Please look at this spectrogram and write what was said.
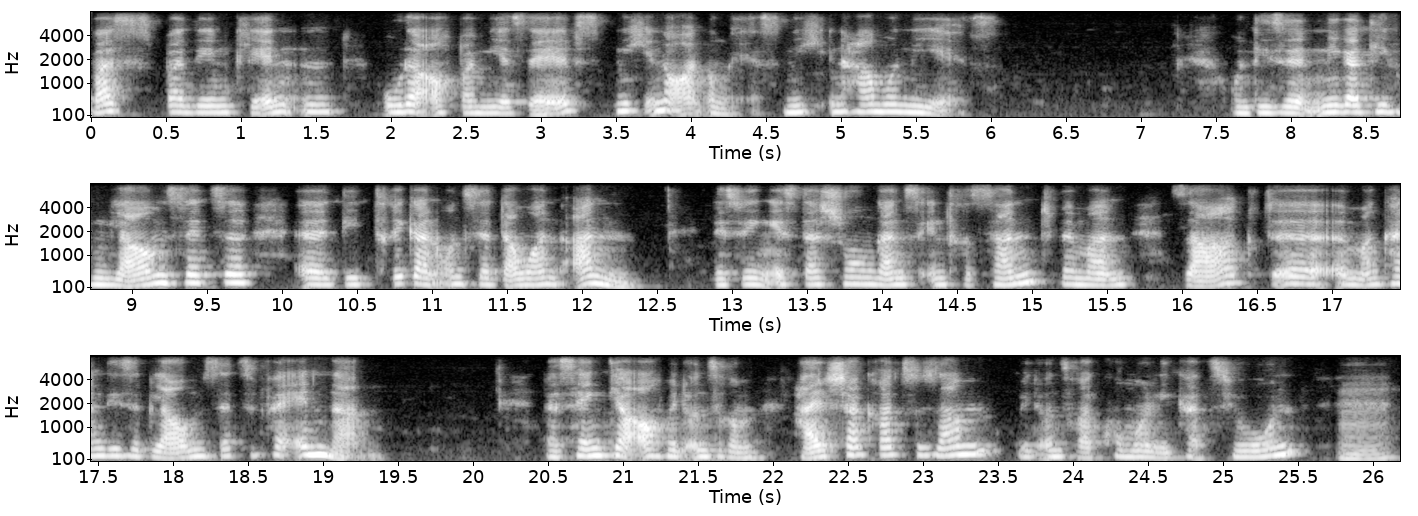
was bei dem Klienten oder auch bei mir selbst nicht in Ordnung ist, nicht in Harmonie ist. Und diese negativen Glaubenssätze, äh, die triggern uns ja dauernd an. Deswegen ist das schon ganz interessant, wenn man sagt, äh, man kann diese Glaubenssätze verändern. Das hängt ja auch mit unserem Halschakra zusammen, mit unserer Kommunikation. Mhm.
